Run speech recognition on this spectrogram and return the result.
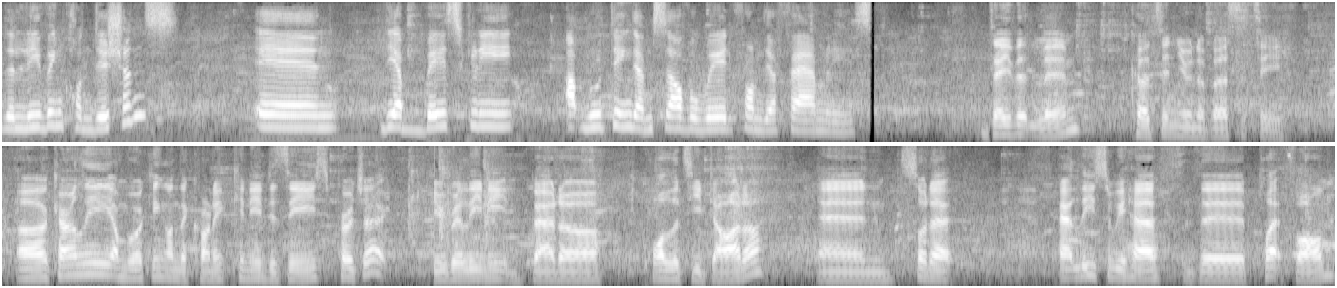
the living conditions, and they are basically uprooting themselves away from their families. David Lim, Curtin University. Uh, currently, I'm working on the chronic kidney disease project. You really need better quality data, and so that at least we have the platform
